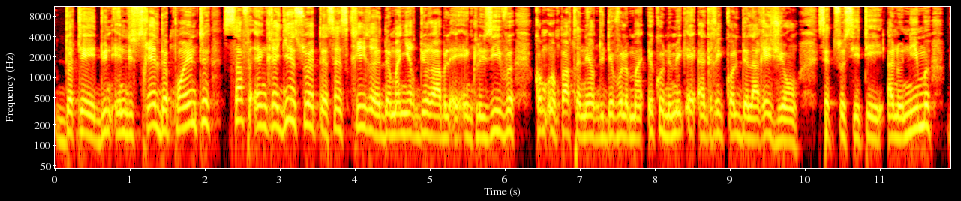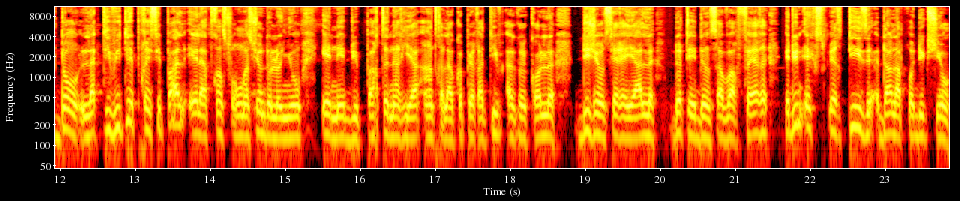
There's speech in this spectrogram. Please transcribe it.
Doté d'une industrielle de pointe, SAF Ingrédients souhaite s'inscrire de manière durable et inclusive comme un partenaire du développement économique et agricole de la région. Cette société anonyme, dont l'activité principale est la transformation de l'oignon, est née du partenariat entre la coopérative agricole Dijon Céréales, dotée d'un savoir-faire et d'une expertise dans la production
